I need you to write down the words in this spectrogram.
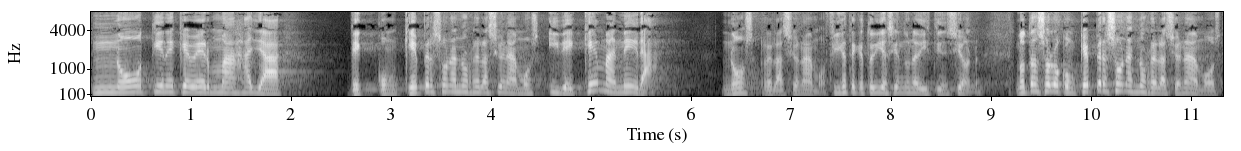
no tiene que ver más allá de con qué personas nos relacionamos y de qué manera nos relacionamos. Fíjate que estoy haciendo una distinción. No tan solo con qué personas nos relacionamos,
